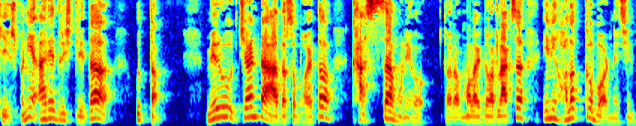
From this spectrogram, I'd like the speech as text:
केश पनि आर्य दृष्टिले त उत्तम। मेरो च्यान्टा आदर्श भए त खासा हुने हो तर मलाई डर लाग्छ यिनी हलक्क बढ्ने छिन्।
